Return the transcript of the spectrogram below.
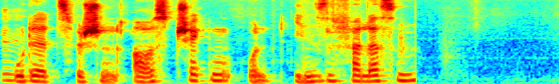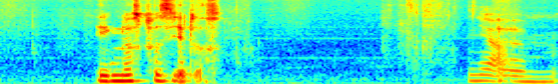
Mhm. oder zwischen auschecken und Insel verlassen irgendwas passiert ist. Ja. Ähm,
